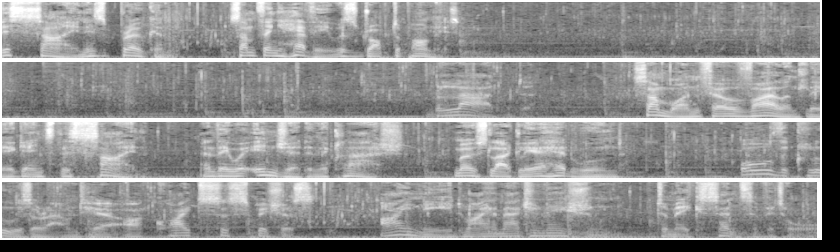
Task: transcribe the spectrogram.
This sign is broken. Something heavy was dropped upon it. blood. Someone fell violently against this sign, and they were injured in the clash, most likely a head wound. All the clues around here are quite suspicious. I need my imagination to make sense of it all.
